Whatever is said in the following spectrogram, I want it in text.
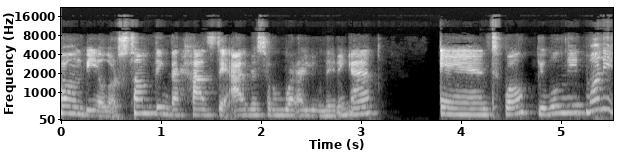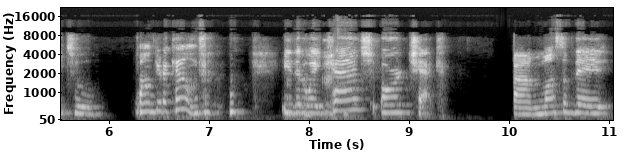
phone bill or something that has the address on where are you living at. And well, you will need money to fund your account, either way cash or check. Um, most of the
